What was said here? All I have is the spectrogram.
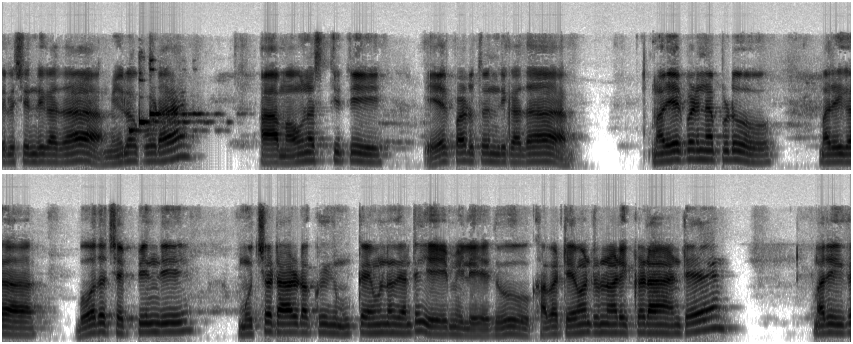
తెలిసింది కదా మీలో కూడా ఆ మౌన స్థితి ఏర్పడుతుంది కదా. మరి ఏర్పడినప్పుడు మరిగా బోధ చెప్పింది ముచ్చటాడుటకు ఇంకా ఏమున్నది అంటే ఏమీ లేదు. కాబట్టి ఏమంటున్నాడు ఇక్కడ అంటే మరి ఇక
